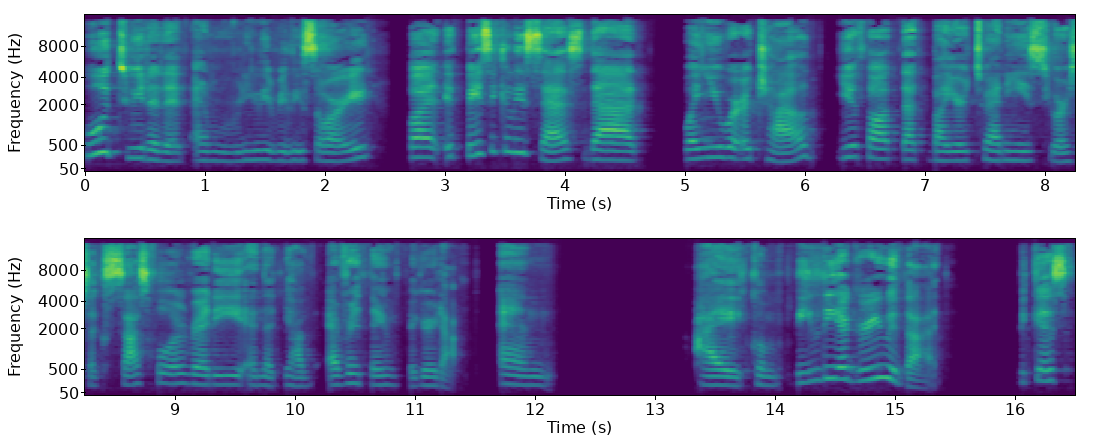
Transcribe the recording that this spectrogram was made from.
who tweeted it. I'm really, really sorry. But it basically says that when you were a child, you thought that by your 20s, you are successful already and that you have everything figured out. And I completely agree with that because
